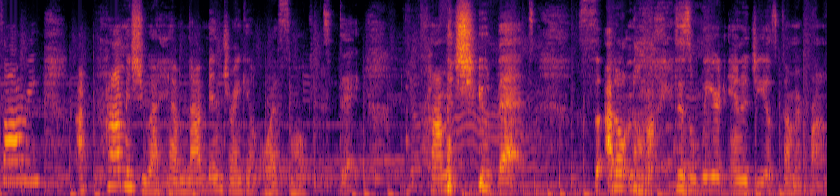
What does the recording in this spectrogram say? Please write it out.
sorry. I promise you I have not been drinking or smoking today. I promise you that. So I don't know where this weird energy is coming from.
